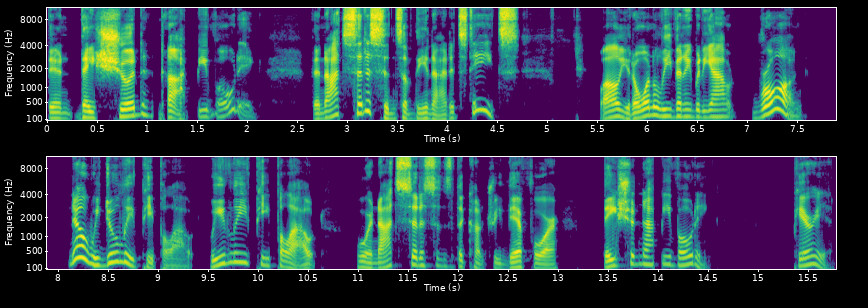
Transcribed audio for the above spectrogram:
then they should not be voting. They're not citizens of the United States. Well, you don't want to leave anybody out. Wrong. No, we do leave people out. We leave people out who are not citizens of the country. Therefore, they should not be voting. Period.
